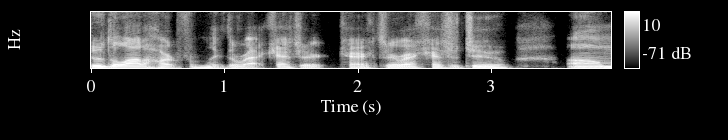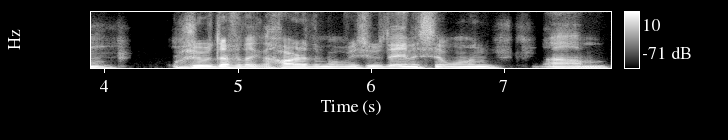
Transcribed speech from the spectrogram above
there was a lot of heart from like the Ratcatcher character, Ratcatcher 2. Um, she was definitely like the heart of the movie. She was the innocent one. Um,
